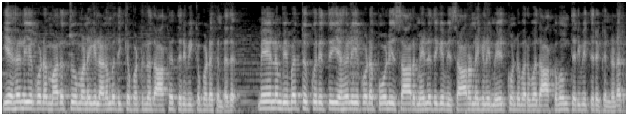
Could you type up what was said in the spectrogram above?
எகலியகுட மருத்துவமனையில் அனுமதிக்கப்பட்டுள்ளதாக தெரிவிக்கப்படுகின்றது. மேலும் விபத்து குறித்து எகலியகுட போலீசார் மேலதிக விசாரணைகளை மேற்கொண்டு வருவதாகவும் தெரிவித்திருக்கின்றனர்.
